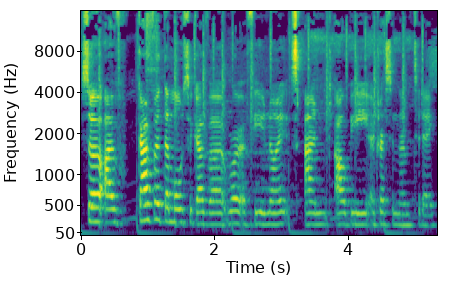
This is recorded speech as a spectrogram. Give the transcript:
so I've gathered them all together, wrote a few notes and I'll be addressing them today.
